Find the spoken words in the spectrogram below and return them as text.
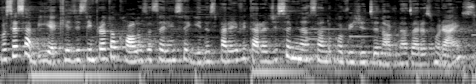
Você sabia que existem protocolos a serem seguidos para evitar a disseminação do Covid-19 nas áreas rurais?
